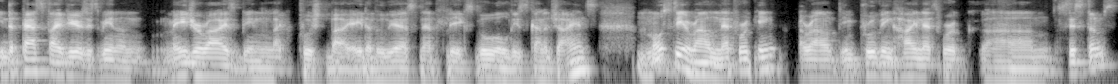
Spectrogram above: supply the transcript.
in the past five years, it's been on major rise, been like pushed by AWS, Netflix, Google, these kind of giants, mm-hmm. mostly around networking, around improving high network um, systems.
